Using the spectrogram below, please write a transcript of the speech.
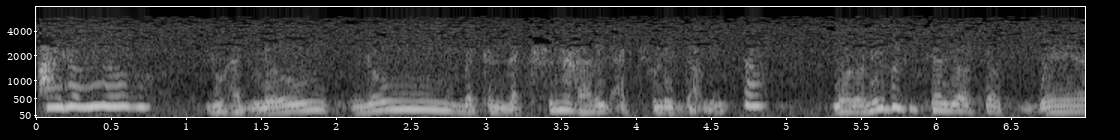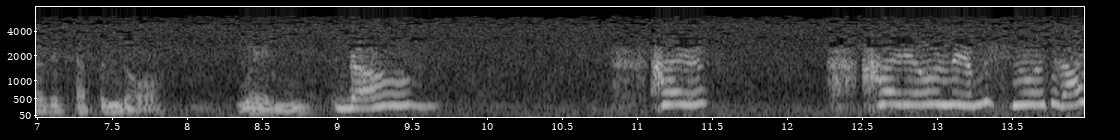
I don't know. You have no no recollection of having actually done it? No. You're unable to tell yourself where it happened or when? No. I, I only am sure that I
